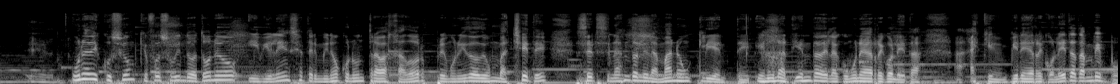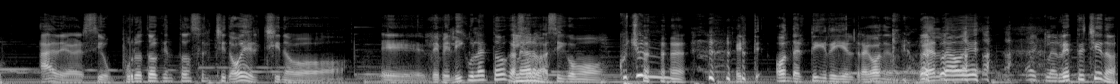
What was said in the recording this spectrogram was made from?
Una discusión que fue subiendo de tono y violencia terminó con un trabajador premonido de un machete cercenándole la mano a un cliente en una tienda de la comuna de Recoleta. Ah, es que viene de Recoleta también, po. Ah, debe haber sido un puro toque entonces el chino. Oye, el chino eh, de película en todo caso. Claro. Así como el onda el tigre y el dragón. Voy al lado de, Ah, claro. de este chino.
